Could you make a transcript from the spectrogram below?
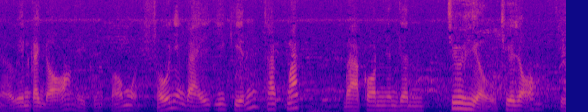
Ở bên cạnh đó thì cũng có một số những cái ý kiến thắc mắc bà con nhân dân chưa hiểu, chưa rõ thì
